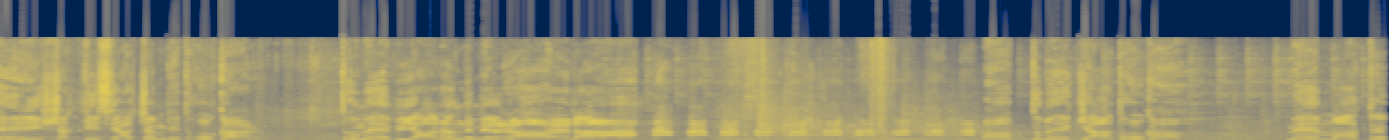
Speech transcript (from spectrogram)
मेरी शक्ति से अचंभित होकर तुम्हें भी आनंद मिल रहा है ना? अब तुम्हें ज्ञात होगा मैं मात्र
